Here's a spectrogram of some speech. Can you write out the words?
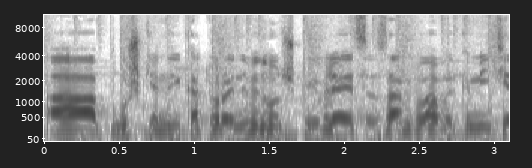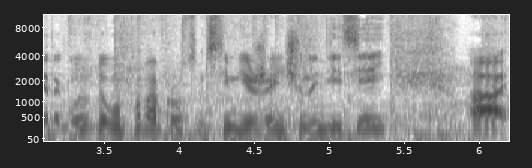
Пушкиной, которая на минуточку является замглавы Комитета Госдумы по вопросам семьи, женщин и детей, а,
